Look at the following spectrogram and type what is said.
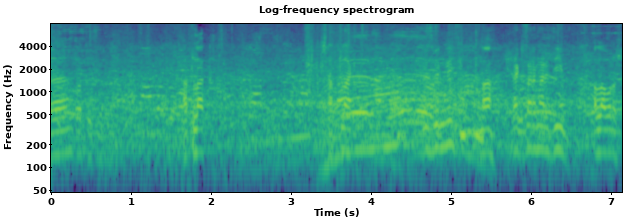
হ্যাঁ আট লাখ। সাত লাখ। না। একবার মার দিব আল্লাহ বরস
